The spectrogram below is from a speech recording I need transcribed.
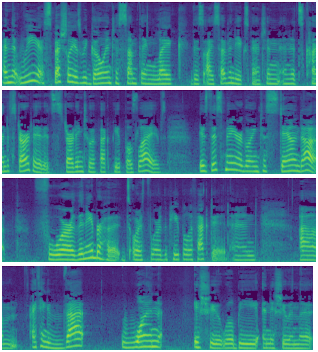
and that we, especially as we go into something like this I 70 expansion, and it's kind of started, it's starting to affect people's lives, is this mayor going to stand up for the neighborhoods or for the people affected? And um, I think that one issue will be an issue in the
